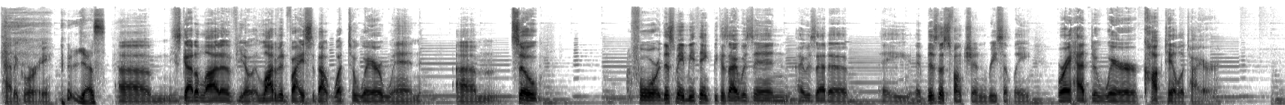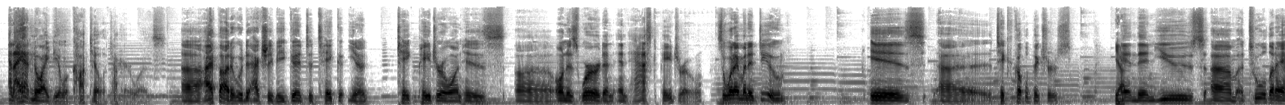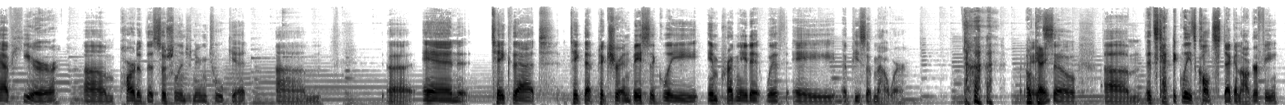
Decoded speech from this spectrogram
category. yes. Um, he's got a lot of you know a lot of advice about what to wear when. Um, so for this made me think because I was in I was at a, a a business function recently where I had to wear cocktail attire, and I had no idea what cocktail attire was. Uh, I thought it would actually be good to take you know take Pedro on his uh, on his word and, and ask Pedro. So what I'm going to do is uh, take a couple pictures Yeah. and then use um, a tool that I have here, um, part of the social engineering toolkit, um, uh, and take that take that picture and basically impregnate it with a, a piece of malware. Right? Okay. So um, it's technically it's called steganography,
